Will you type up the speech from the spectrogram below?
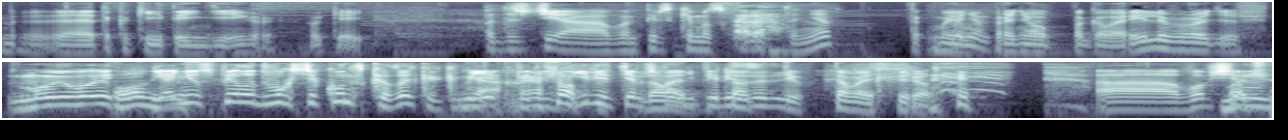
э, это какие-то инди-игры, окей. Подожди, а вампирский маскарад-то нет? Так мы Понял. про него поговорили вроде. Мы его... Он Я есть. не успел и двух секунд сказать, как меня хорошо, перебили тем, давай, что они перезалив. Давай вперед. А, в общем, Матч.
